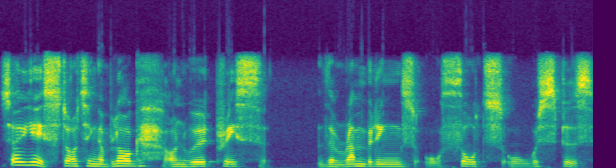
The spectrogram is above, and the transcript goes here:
So, yes, starting a blog on WordPress, the rumblings or thoughts or whispers,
